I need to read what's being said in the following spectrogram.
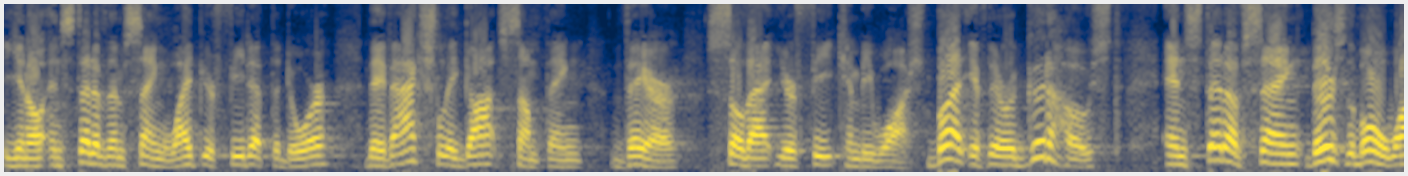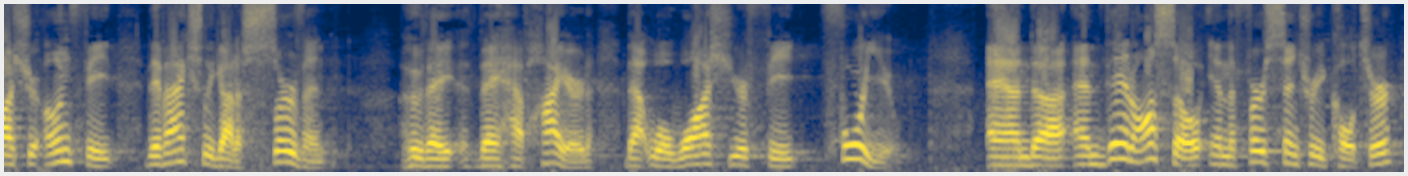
you know, instead of them saying, wipe your feet at the door, they've actually got something there so that your feet can be washed. But if they're a good host, instead of saying, there's the bowl, wash your own feet, they've actually got a servant who they, they have hired that will wash your feet for you. And, uh, and then also in the first century culture,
